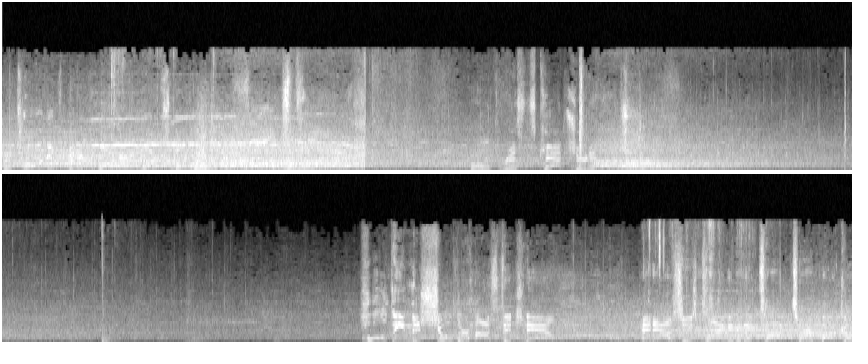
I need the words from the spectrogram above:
The target's been acquired once more. Both wrists captured. Holding the shoulder hostage now. And now she's climbing to the top turnbuckle.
